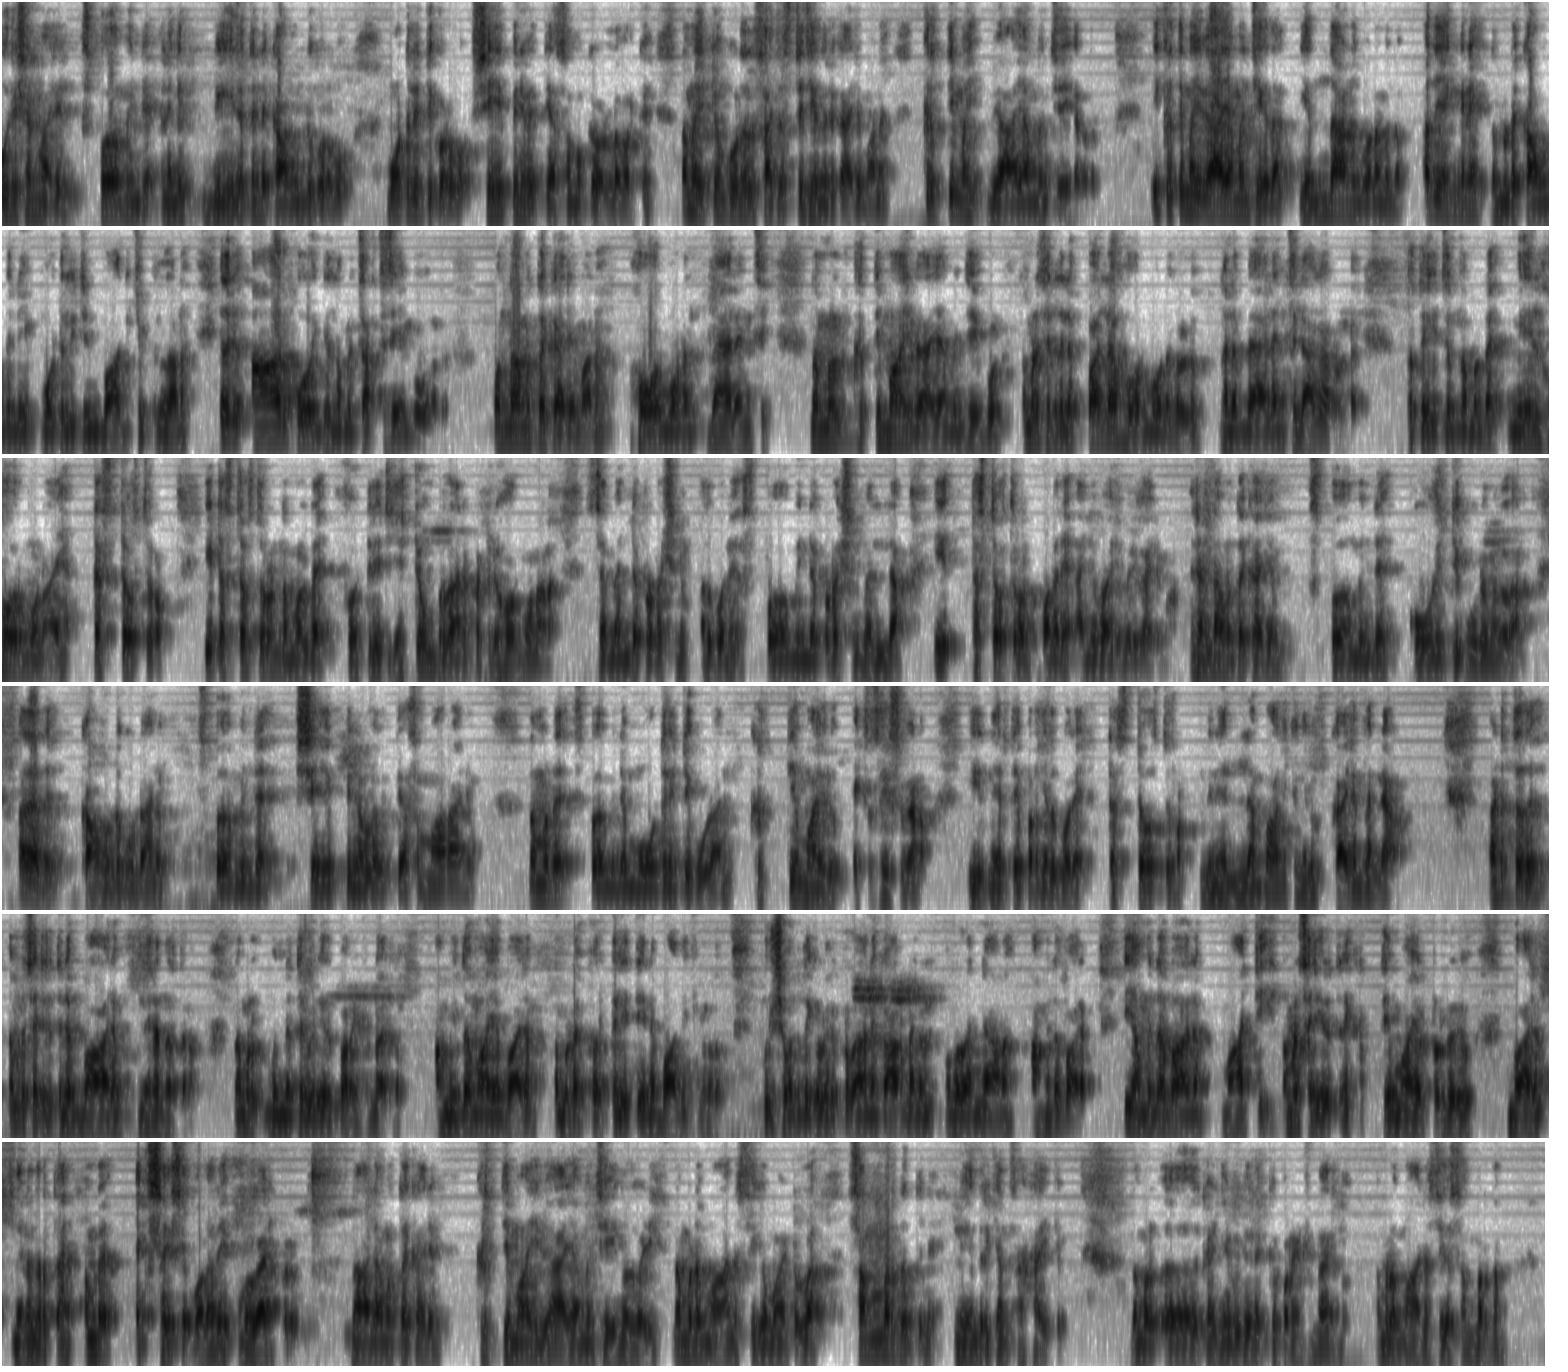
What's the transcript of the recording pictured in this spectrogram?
പുരുഷന്മാരിൽ സ്പേമിന്റെ അല്ലെങ്കിൽ ബീജത്തിന്റെ കൗണ്ട് കുറവോ മോട്ടിലിറ്റി കുറവോ ഷേപ്പിന് വ്യത്യാസമൊക്കെ ഉള്ളവർക്ക് നമ്മൾ ഏറ്റവും കൂടുതൽ സജസ്റ്റ് ചെയ്യുന്ന ഒരു കാര്യമാണ് കൃത്യമായി വ്യായാമം ചെയ്യുന്നത് ഈ കൃത്യമായി വ്യായാമം ചെയ്താൽ എന്താണ് ഗുണമെന്നും അത് എങ്ങനെ നമ്മുടെ കൗണ്ടിനെയും മോട്ടിലിറ്റിയും ബാധിക്കും എന്നതാണ് ഒരു ആറ് പോയിന്റിൽ നമ്മൾ ചർച്ച ചെയ്യാൻ പോകുന്നത്. ഒന്നാമത്തെ കാര്യമാണ് ഹോർമോണൽ ബാലൻസിങ് നമ്മൾ കൃത്യമായി വ്യായാമം ചെയ്യുമ്പോൾ നമ്മുടെ ശരീരത്തിലെ പല ഹോർമോണുകളിലും നല്ല ബാലൻസിലാകാറുണ്ട് പ്രത്യേകിച്ചും നമ്മളുടെ മെയിൽ ഹോർമോണായ ടെസ്റ്റോസ്റ്ററോൺ ഈ ടെസ്റ്റോസ്റ്ററോൺ നമ്മളുടെ ഫെർട്ടിലിറ്റിക്ക് ഏറ്റവും പ്രധാനപ്പെട്ട ഒരു ഹോർമോണാണ് സെമന്റെ പ്രൊഡക്ഷനും അതുപോലെ സ്പേമിന്റെ പ്രൊഡക്ഷനും എല്ലാം ഈ ടെസ്റ്റോസ്റ്ററോൺ വളരെ അനിവാര്യം ഒരു കാര്യമാണ്. രണ്ടാമത്തെ കാര്യം സ്പേമിന്റെ ക്വാളിറ്റി കൂടുമെന്നതാണ് അതായത് കൗണ്ട് കൂടാനും സ്പേമിന്റെ ഷേപ്പിനുള്ള വ്യത്യാസം മാറാനും നമ്മുടെ സ്പേമിന്റെ മോട്ടിലിറ്റി കൂടാനും കൃത്യമായൊരു എക്സസൈസ് വേണം. ഈ നേരത്തെ പറഞ്ഞതുപോലെ ടെസ്റ്റോസ്റ്ററോൺ ഇതിനെല്ലാം ബാധിക്കുന്നൊരു കാര്യം തന്നെയാണ്. അടുത്തത് നമ്മുടെ ശരീരത്തിന്റെ ഭാരം നിലനിർത്തണം. നമ്മൾ മുന്നത്തെ വീഡിയോയിൽ പറഞ്ഞിട്ടുണ്ടായിരുന്നു. അമിതമായ ഭാരം നമ്മുടെ ഫെർട്ടിലിറ്റിനെ ബാധിക്കുന്നത് പുരുഷവന്ധതയ്ക്കുള്ള ഒരു പ്രധാന കാരണങ്ങളിൽ ഒന്ന് തന്നെയാണ് അമിതഭാരം ഈ അമിതഭാരം മാറ്റി നമ്മുടെ ശരീരത്തിന് കൃത്യമായിട്ടുള്ളൊരു ഭാരം നിലനിർത്താൻ നമ്മുടെ എക്സസൈസ് വളരെ ഉപകാരപ്പെടും. നാലാമത്തെ കാര്യം കൃത്യമായി വ്യായാമം ചെയ്യുന്നത് വഴി നമ്മുടെ മാനസികമായിട്ടുള്ള സമ്മർദ്ദത്തിനെ നിയന്ത്രിക്കാൻ സഹായിക്കും. നമ്മൾ കഴിഞ്ഞ വീഡിയോയിലൊക്കെ പറഞ്ഞിട്ടുണ്ടായിരുന്നു നമ്മുടെ മാനസിക സമ്മർദ്ദം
